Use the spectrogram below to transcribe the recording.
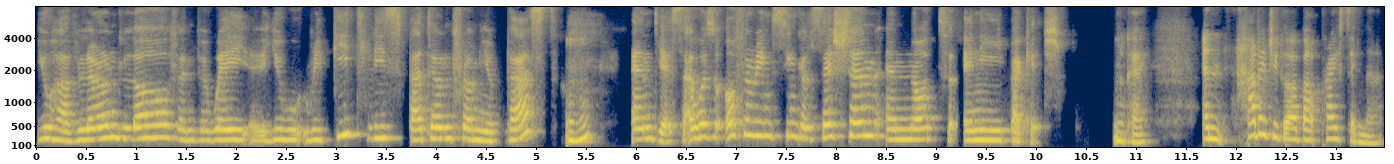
you have learned love and the way uh, you repeat this pattern from your past. Mm-hmm. And yes, I was offering single session and not any package. Okay. And how did you go about pricing that?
